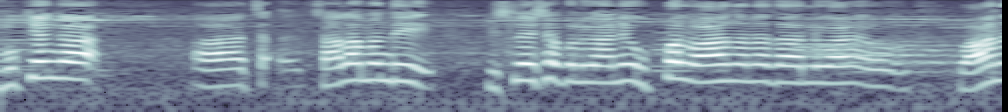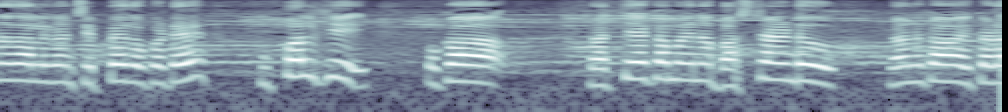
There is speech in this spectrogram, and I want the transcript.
ముఖ్యంగా చ- చాలా మంది విశ్లేషకులు కానీ ఉప్పల్ వాహనదారులు వాహనదారులు కానీ చెప్పేది ఒకటే ఉప్పల్కి ఒక ప్రత్యేకమైన బస్ స్టాండ్ కనుక ఇక్కడ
